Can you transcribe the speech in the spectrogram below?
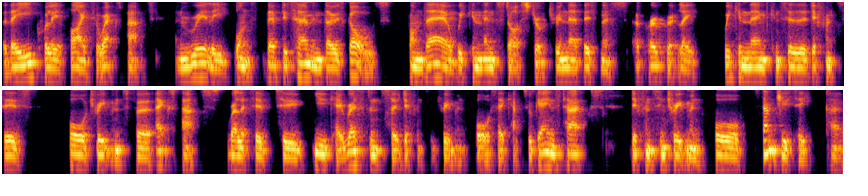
but they equally apply to expats. And really, once they've determined those goals, from there, we can then start structuring their business appropriately we can then consider the differences for treatments for expats relative to UK residents. So, difference in treatment for, say, capital gains tax, difference in treatment for stamp duty, uh,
